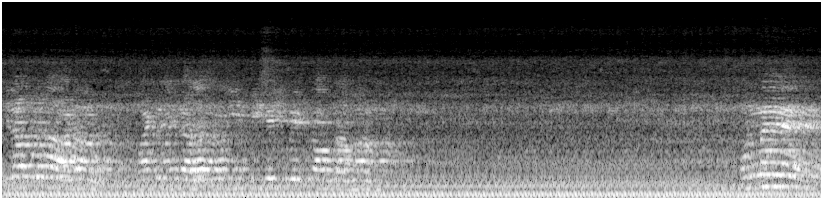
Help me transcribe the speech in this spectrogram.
ਜ਼ਿਲ੍ਹਾ ਪ੍ਰਧਾਨ ਮਾਸਟਰ ਸਿੰਘਾਰਾ ਸਿੰਘ ਜੀ ਜੀ ਪੇਟਾ ਬ੍ਰਾਹਮਾ ਹੁਣ ਮੈਂ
